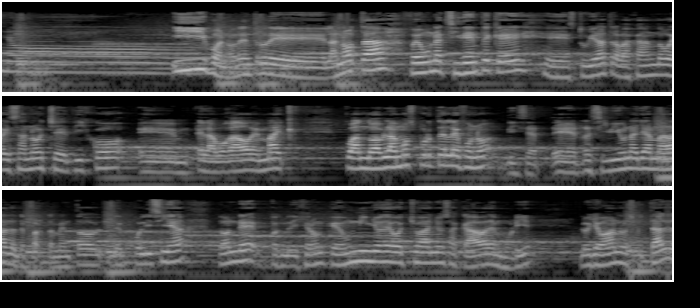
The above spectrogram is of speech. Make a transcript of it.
No. Y bueno, dentro de la nota fue un accidente que eh, estuviera trabajando esa noche, dijo eh, el abogado de Mike. Cuando hablamos por teléfono, dice, eh, recibí una llamada del departamento de policía donde pues, me dijeron que un niño de 8 años acababa de morir. Lo llevaban al hospital,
